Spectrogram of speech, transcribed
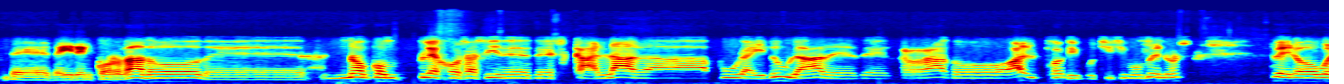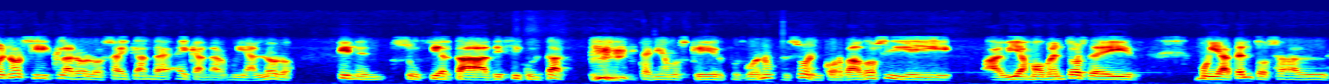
de, ir encordado, de no complejos así de, escalada pura y dura, de, grado alto ni muchísimo menos, pero bueno, sí, claro, los hay que andar, hay que andar muy al loro. Tienen su cierta dificultad. Teníamos que ir, pues bueno, eso, encordados y, y había momentos de ir muy atentos al,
